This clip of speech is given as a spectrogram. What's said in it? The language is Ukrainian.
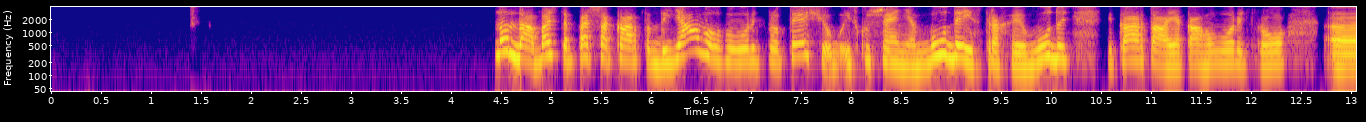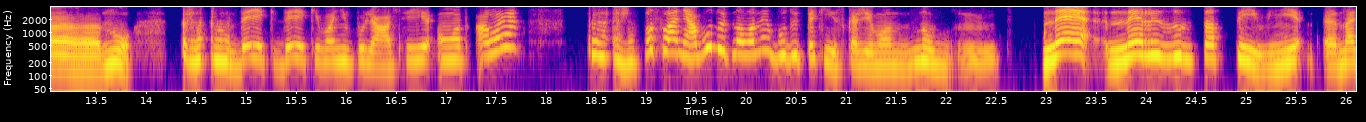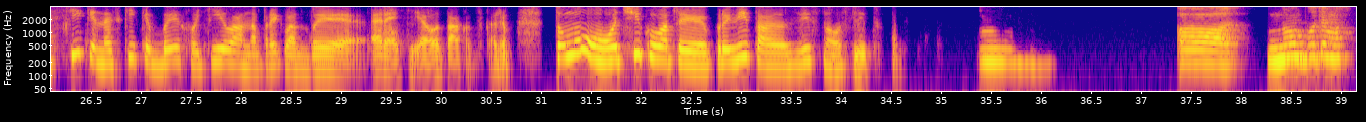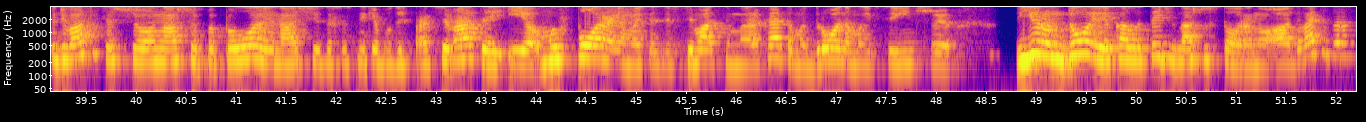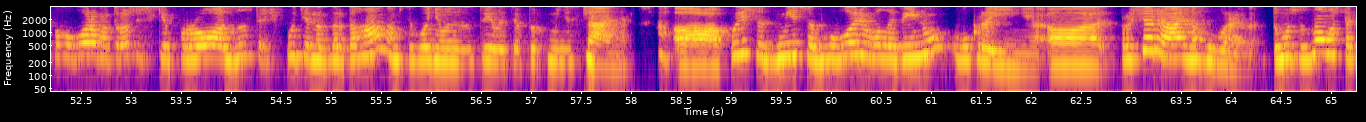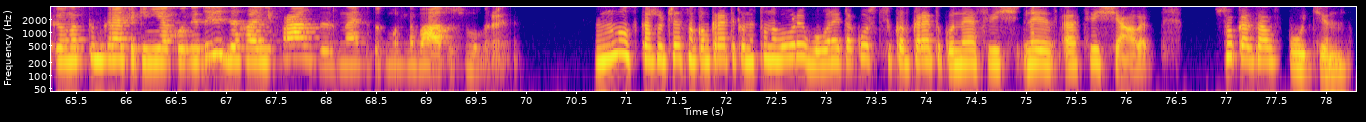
Ну да, бачите, перша карта диявол говорить про те, що іскушення буде, і страхи будуть, і карта, яка говорить про е, ну, деякі, деякі маніпуляції. От, але послання будуть, але вони будуть такі, скажімо, ну, не, не результативні е, настільки, наскільки би хотіла, наприклад, би Ерефія, отак от скажемо. Тому очікувати привіта, звісно, слід. А, ну, будемо сподіватися, що наше ППО і наші захисники будуть працювати, і ми впораємося зі всіма цими ракетами, дронами і всією іншою ерундою, яка летить в нашу сторону. А давайте зараз поговоримо трошечки про зустріч Путіна з Ердоганом. Сьогодні вони зустрілися в Туркменістані. А, пишуть ЗМІ, що обговорювали війну в Україні. А, про що реально говорили? Тому що знову ж таки у нас конкретики ніякої не дають загальні фрази. Знаєте, тут можна багато що говорити. Ну, скажу чесно, конкретику ніхто не говорив, бо вони також цю конкретику не, освіщ... не освіщали. Що казав Путін?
